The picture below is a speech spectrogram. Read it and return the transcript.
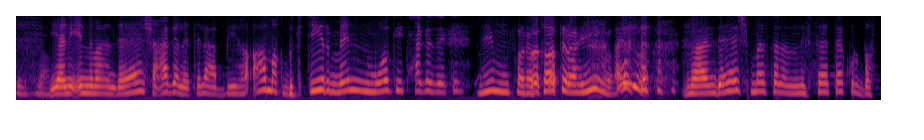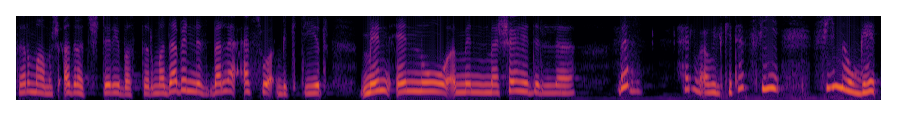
بالظبط. يعني إن ما عندهاش عجلة تلعب بيها أعمق بكتير من مواجهة حاجة زي كده. دي مفارقات رهيبة. أيوه. ما عندهاش مثلا نفسها تاكل بسطرمة مش قادرة تشتري بسطرمة. ده بالنسبة لها أسوأ بكتير من إنه من مشاهد ال بس. حلو قوي. الكتاب فيه فيه موجات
